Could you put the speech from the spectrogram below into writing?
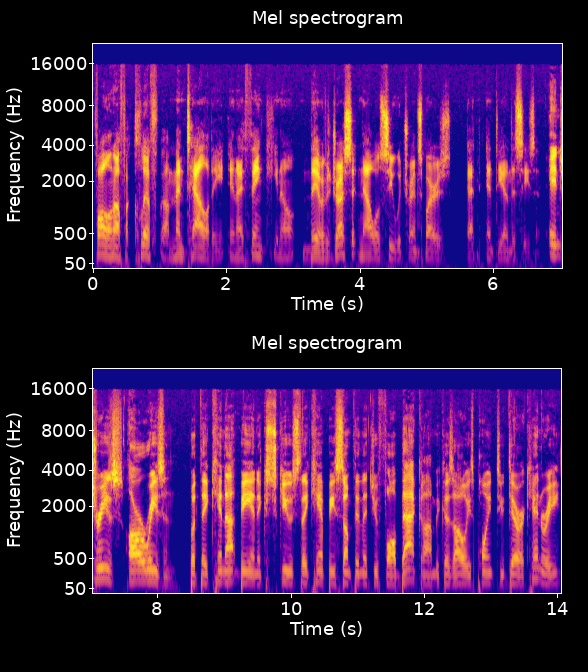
falling off a cliff uh, mentality. And I think you know they have addressed it. Now we'll see what transpires at at the end of the season. Injuries are a reason, but they cannot be an excuse. They can't be something that you fall back on because I always point to Derrick Henry.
